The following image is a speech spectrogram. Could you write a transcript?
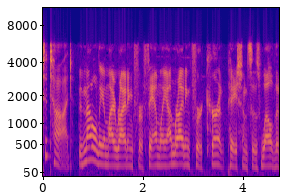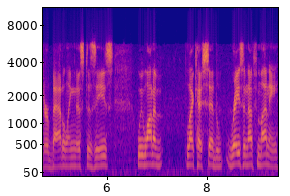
to Todd. Not only am I riding for family, I'm riding for current patients as well that are battling this disease. We want to, like I said, raise enough money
